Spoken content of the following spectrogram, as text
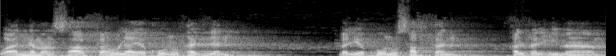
وأن من صافه لا يكون فذا بل يكون صفا خلف الإمام.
